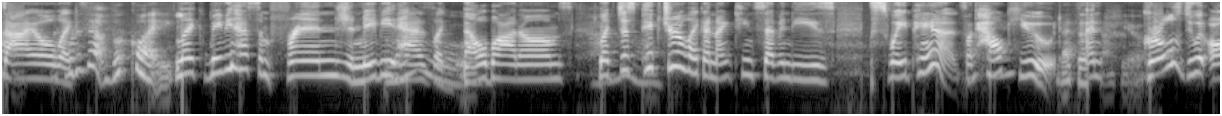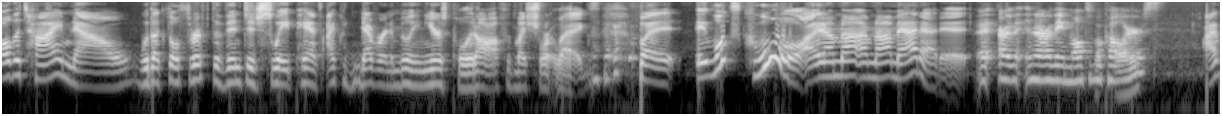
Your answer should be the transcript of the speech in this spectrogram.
style, like what does that look like? like maybe it has some fringe and maybe it has like bell bottoms. Like just picture like a 1970s suede pants. Like how Okay. cute. That does and cute. girls do it all the time now with like they'll thrift the vintage suede pants. I could never in a million years pull it off with my short legs. but it looks cool. I am not I'm not mad at it. Uh, Are they, and are they multiple colors? I've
